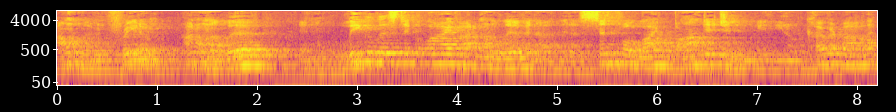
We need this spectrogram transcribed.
I want to live in freedom. I don't want to live legalistic life. I don't want to live in a, in a sinful life bondage and, you know covered by all that.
